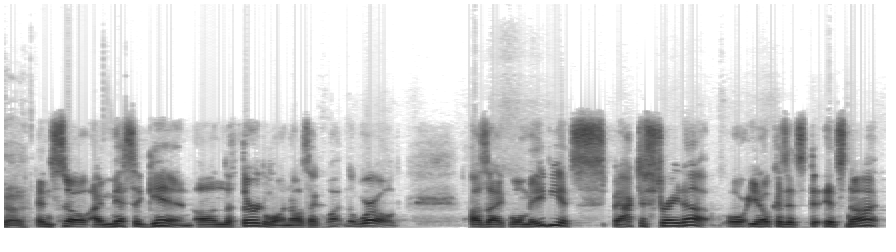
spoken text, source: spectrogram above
Okay. And so I miss again on the third one. I was like, what in the world? I was like, well, maybe it's back to straight up, or you know, because it's it's not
